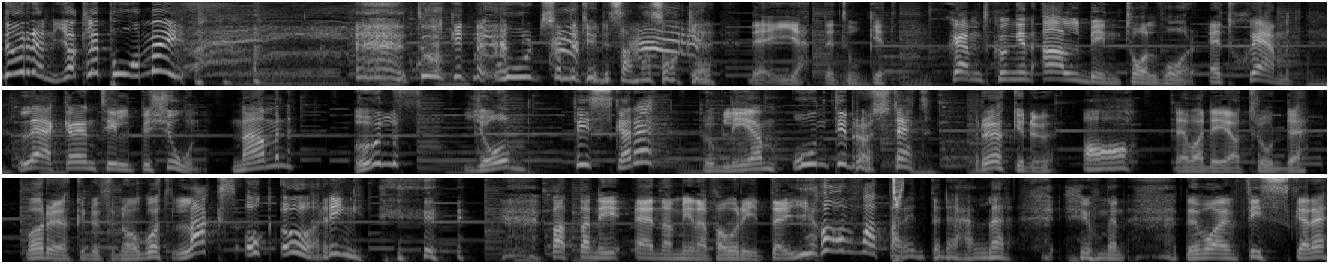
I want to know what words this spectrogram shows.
dörren, jag klär på mig! Tokigt med ord som betyder samma saker. Det är jättetokigt. Skämtkungen Albin, 12 år. Ett skämt. Läkaren till person. Namn? Ulf. Jobb? Fiskare. Problem? Ont i bröstet. Röker du? Ja, det var det jag trodde. Vad röker du för något? Lax och öring. Fattar ni? En av mina favoriter. Jag fattar inte det heller. Jo, men det var en fiskare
